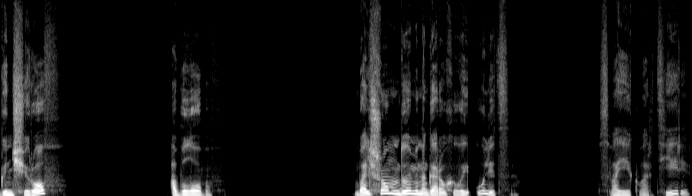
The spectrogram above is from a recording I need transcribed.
Гончаров, Обломов. В большом доме на Гороховой улице, в своей квартире,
